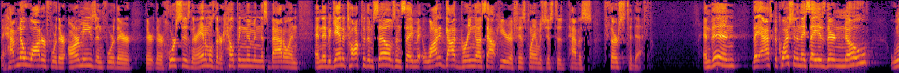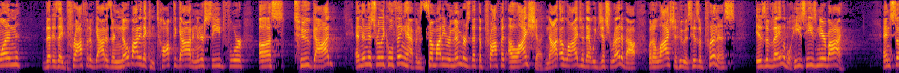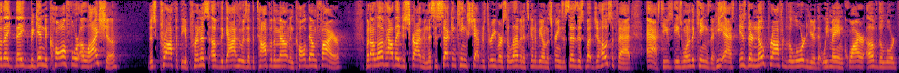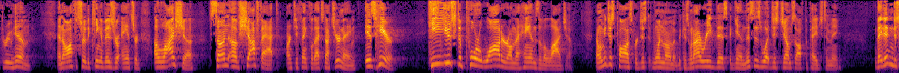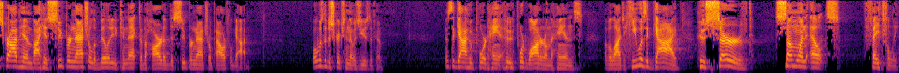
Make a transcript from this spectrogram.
They have no water for their armies and for their, their, their horses and their animals that are helping them in this battle. And, and they began to talk to themselves and say, Why did God bring us out here if his plan was just to have us thirst to death? And then they ask the question and they say, Is there no one that is a prophet of God? Is there nobody that can talk to God and intercede for us to God? And then this really cool thing happens. Somebody remembers that the prophet Elisha, not Elijah that we just read about, but Elisha, who is his apprentice, is available. He's, he's nearby. And so they, they begin to call for Elisha, this prophet, the apprentice of the guy who was at the top of the mountain and called down fire. But I love how they describe him. This is 2 Kings chapter 3 verse 11. It's going to be on the screens. It says this, but Jehoshaphat asked, he's, he's one of the kings there. He asked, is there no prophet of the Lord here that we may inquire of the Lord through him? An officer of the king of Israel answered, Elisha, son of Shaphat, aren't you thankful that's not your name, is here. He used to pour water on the hands of Elijah. Now let me just pause for just one moment because when I read this again, this is what just jumps off the page to me. They didn't describe him by his supernatural ability to connect to the heart of this supernatural, powerful God. What was the description that was used of him? This is the guy who poured, hand, who poured water on the hands of Elijah. He was a guy who served someone else faithfully.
